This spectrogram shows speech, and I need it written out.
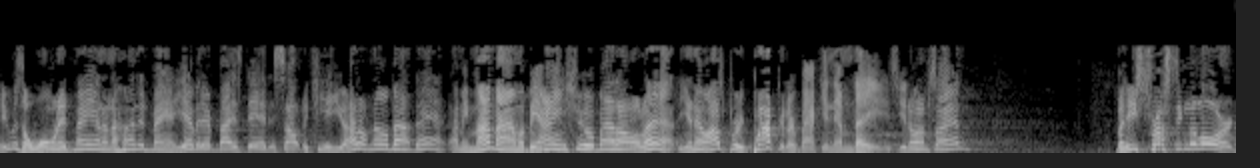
He was a wanted man and a hunted man. Yeah, but everybody's dead that sought to kill you. I don't know about that. I mean, my mind would be, I ain't sure about all that. You know, I was pretty popular back in them days. You know what I'm saying? But he's trusting the Lord,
